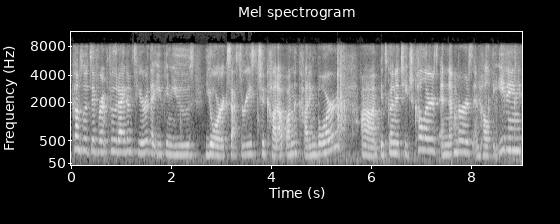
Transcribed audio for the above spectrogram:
Comes with different food items here that you can use your accessories to cut up on the cutting board. Um, it's going to teach colors and numbers and healthy eating,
